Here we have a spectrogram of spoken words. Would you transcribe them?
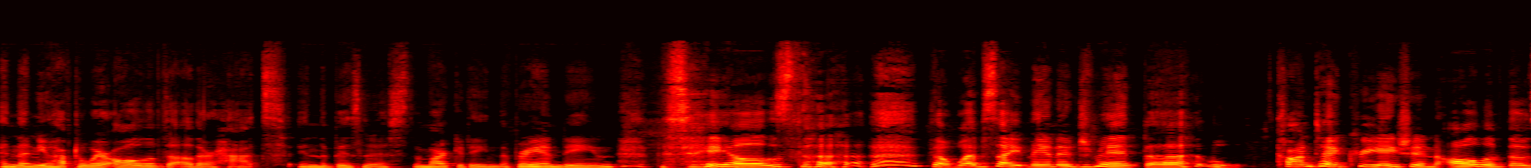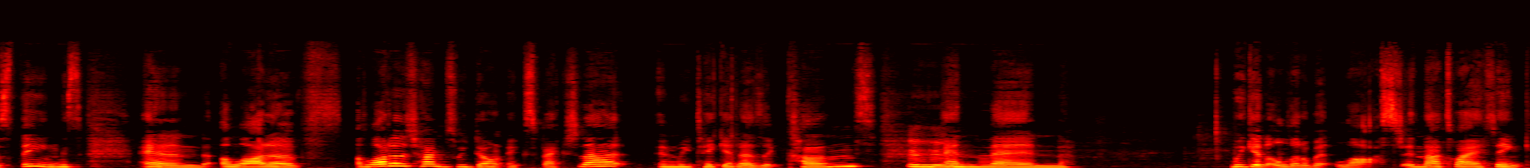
And then you have to wear all of the other hats in the business the marketing, the branding, the sales, the, the website management, the content creation, all of those things. And a lot of a lot of the times we don't expect that and we take it as it comes. Mm-hmm. And then we get a little bit lost. And that's why I think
